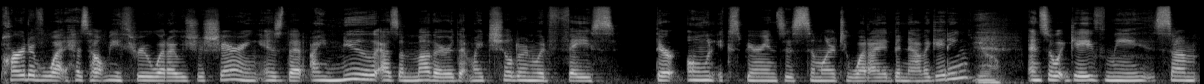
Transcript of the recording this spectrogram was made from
part of what has helped me through what I was just sharing is that I knew as a mother that my children would face their own experiences similar to what I had been navigating. Yeah. And so it gave me some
